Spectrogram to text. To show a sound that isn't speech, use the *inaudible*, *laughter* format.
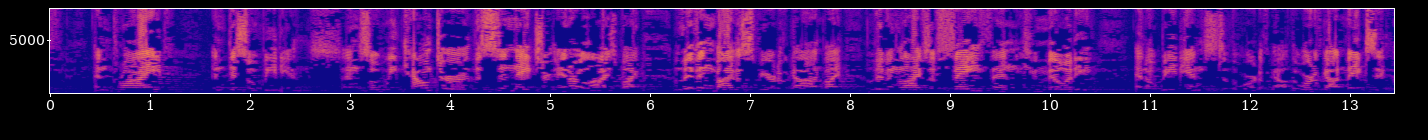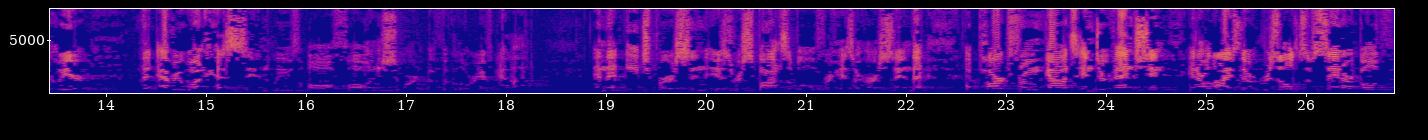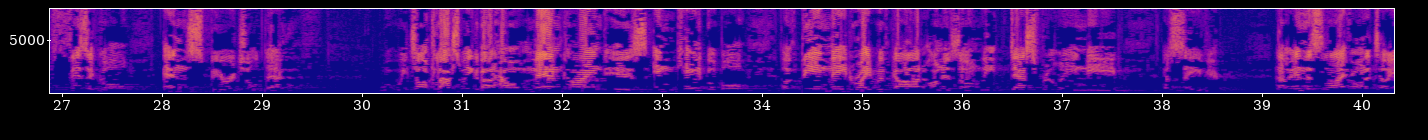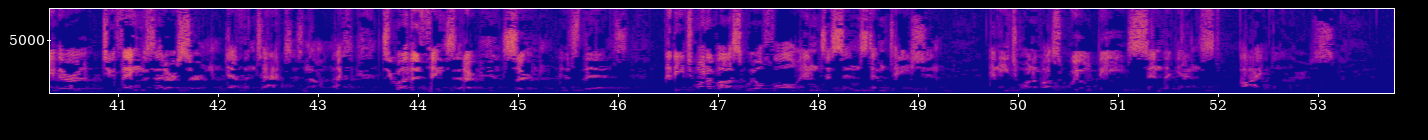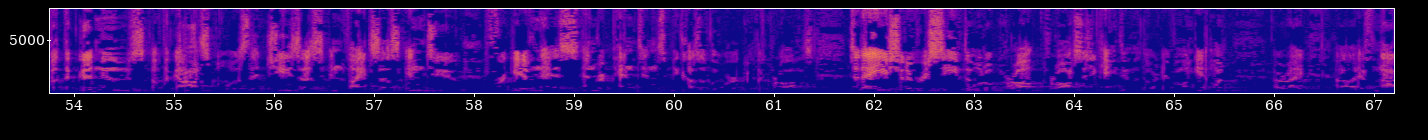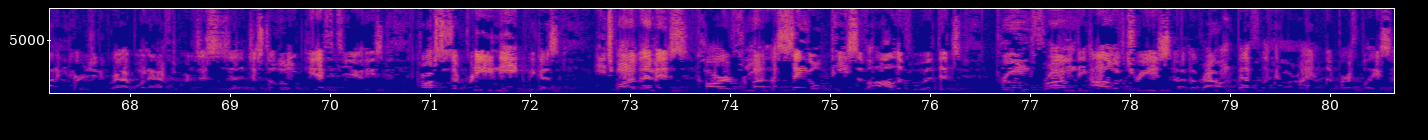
and pride and disobedience. And so we counter the sin nature in our lives by living by the Spirit of God, by living lives of faith and humility and obedience to the Word of God. The Word of God makes it clear that everyone has sinned. All fallen short of the glory of God. And that each person is responsible for his or her sin. That apart from God's intervention in our lives, the results of sin are both physical and spiritual death. We talked last week about how mankind is incapable of being made right with God on his own. We desperately need a Savior. Now, in this life, I want to tell you there are two things that are certain death and taxes. No, *laughs* two other things that are certain is this that each one of us will fall into sin's temptation, and each one of us will be sinned against by others. But the good news of the gospel is that Jesus invites us into forgiveness and repentance because of the work of the cross. Today, you should have received a little cross as you came through the door. Did everyone get one? All right. Uh, if not, I encourage you to grab one afterwards. This is a, just a little gift to you. These crosses are pretty unique because each one of them is carved from a, a single piece of olive wood that's pruned from the olive trees around Bethlehem, right? The birthplace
